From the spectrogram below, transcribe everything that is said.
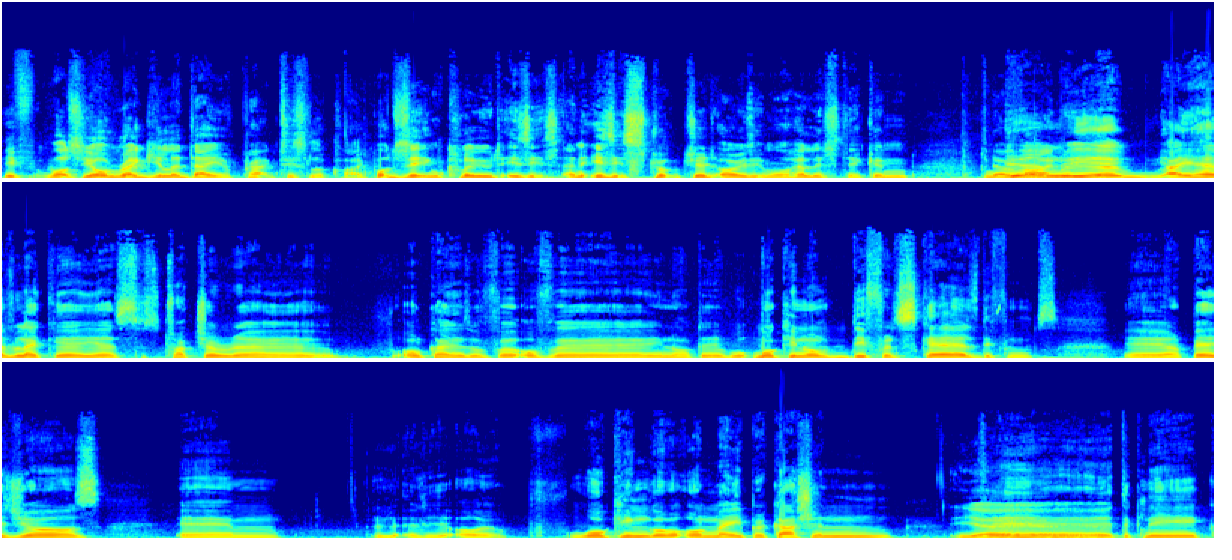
if what's your regular day of practice look like? What does it include? Is it and is it structured or is it more holistic and you know? Yeah, and we, I have like a, yes structure, uh, all kinds of uh, of uh, you know the working on different scales, different uh, arpeggios, um, working on my percussion yeah, uh, yeah, yeah, technique.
